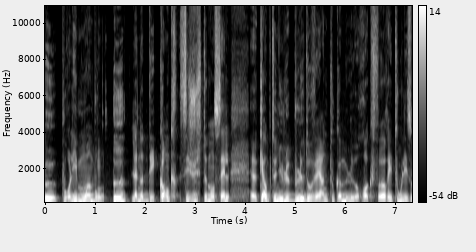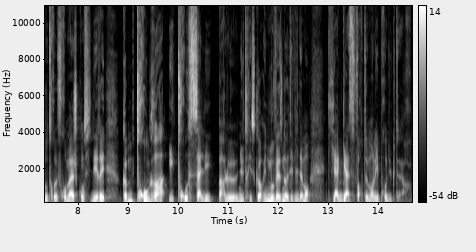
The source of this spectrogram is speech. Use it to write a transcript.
E pour les moins bons. E, la note des cancres, c'est justement celle euh, qu'a obtenu le bleu d'Auvergne, tout comme le Roquefort et tous les autres fromages considérés comme trop gras et trop salés par le Nutri-Score. Une mauvaise note, évidemment, qui agace fortement les producteurs.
